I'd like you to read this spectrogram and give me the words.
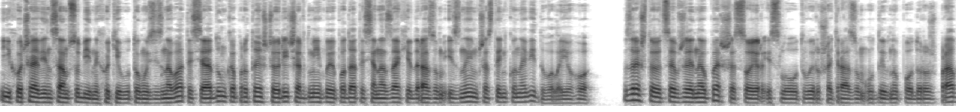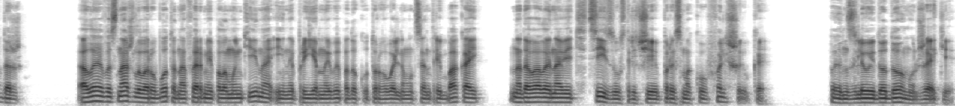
і, хоча він сам собі не хотів у тому зізнаватися, думка про те, що Річард міг би податися на захід разом із ним, частенько навідувала його. Зрештою, це вже не вперше Сойер і Слоут вирушать разом у дивну подорож, правда ж, але виснажлива робота на фермі Паламонтіна і неприємний випадок у торговельному центрі Бакай надавали навіть цій зустрічі присмаку фальшивки. Пензлюй додому, Джекі,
